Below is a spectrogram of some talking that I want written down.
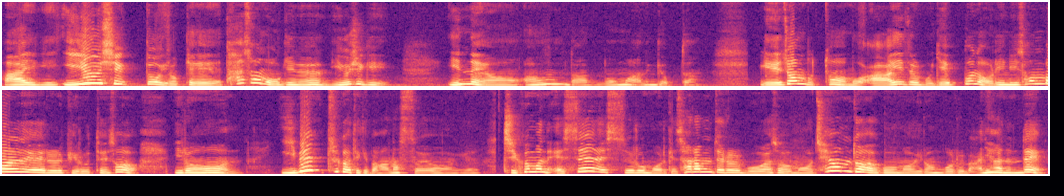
아 이게 이유식도 이렇게 타서 먹이는 이유식이 있네요. 아우 나 너무 아는 게 없다. 예전부터 뭐 아이들 뭐 예쁜 어린이 선발대회를 비롯해서 이런 이벤트가 되게 많았어요. 지금은 SNS로 뭐 이렇게 사람들을 모아서 뭐 체험도 하고 뭐 이런 거를 많이 하는데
